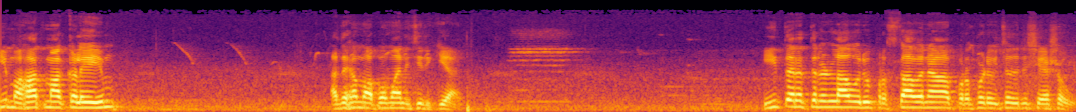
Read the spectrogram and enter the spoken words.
ഈ മഹാത്മാക്കളെയും അദ്ദേഹം അപമാനിച്ചിരിക്കുകയാണ്. ഈ തരത്തിലുള്ള ഒരു പ്രസ്താവന പുറപ്പെടുവിച്ചതിന് ശേഷവും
